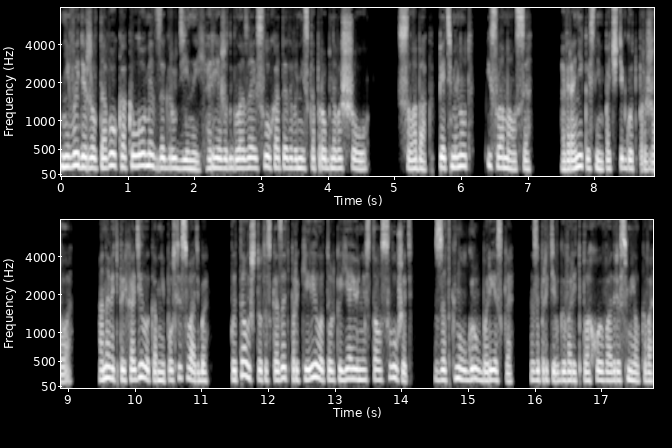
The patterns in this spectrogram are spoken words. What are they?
Не выдержал того, как ломит за грудиной, режет глаза и слух от этого низкопробного шоу. Слабак, пять минут и сломался. А Вероника с ним почти год прожила. Она ведь приходила ко мне после свадьбы, пыталась что-то сказать про Кирилла, только я ее не стал слушать, заткнул грубо, резко, запретив говорить плохое в адрес мелкого,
